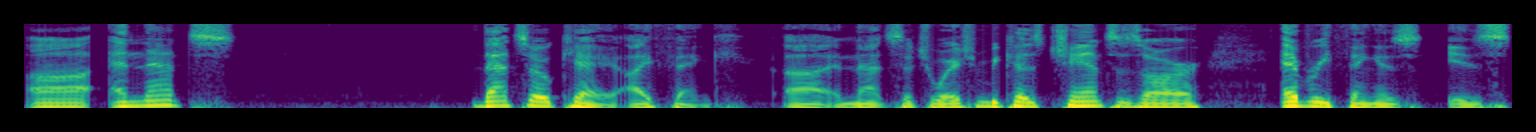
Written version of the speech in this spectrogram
uh, and that's that's okay. I think uh, in that situation because chances are everything is is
